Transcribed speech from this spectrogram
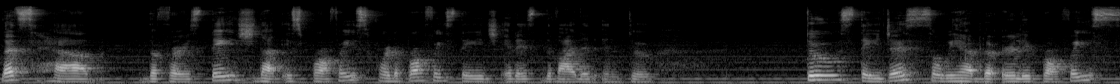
let's have the first stage that is prophase. For the prophase stage, it is divided into two stages. So we have the early prophase.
